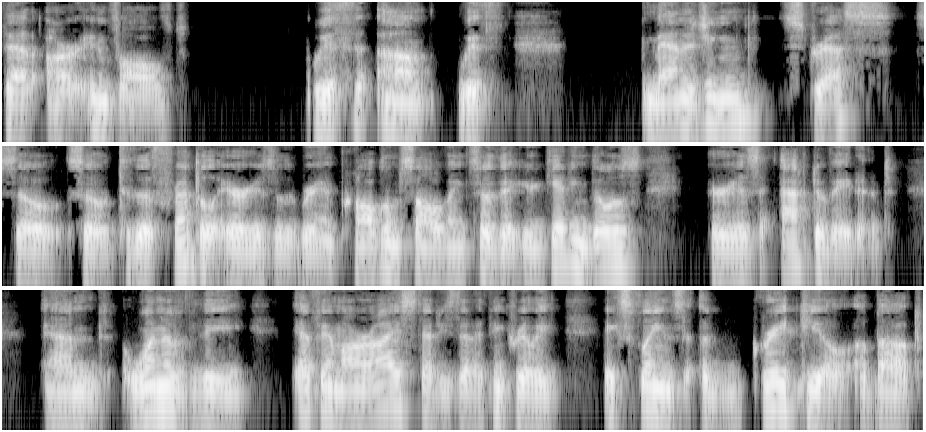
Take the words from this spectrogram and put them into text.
that are involved with um, with managing stress. So so to the frontal areas of the brain, problem solving, so that you're getting those areas activated. And one of the fMRI studies that I think really explains a great deal about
